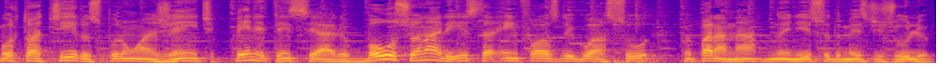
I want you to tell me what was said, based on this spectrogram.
morto a tiros por um agente penitenciário bolsonarista em Foz do Iguaçu, no Paraná, no início do mês de julho.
